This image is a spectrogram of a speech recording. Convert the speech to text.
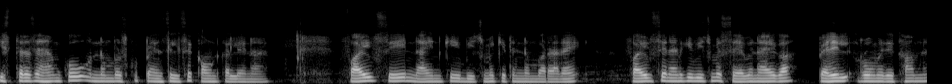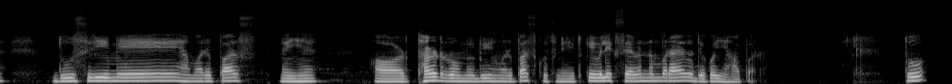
इस तरह से हमको उन नंबर्स को पेंसिल से काउंट कर लेना है। फाइव से नाइन के बीच में कितने नंबर आ रहे हैं? फाइव से नाइन के बीच में सेवन आएगा। पहली रो में देखा हमने। दूसरी में हमारे पास नहीं है और थर्ड रो में भी हमारे पास कुछ नहीं है। तो केवल एक सेवन नंबर आया तो देखो यहाँ पर। तो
